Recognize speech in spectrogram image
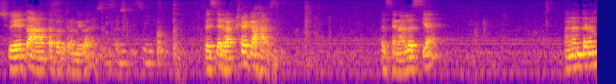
श्वेत आतपत्रमेव अस्ति। तस्य रक्षकः अस्ति। तस्य नलस्य अनन्तरं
